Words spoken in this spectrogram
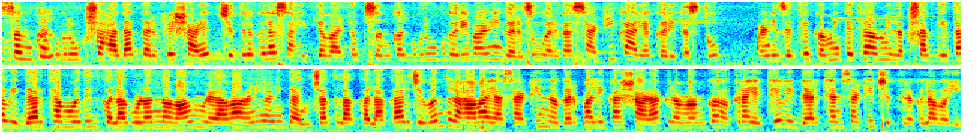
संकल्प ग्रुप शहादा तर्फे शाळेत चित्रकला साहित्य वाटप संकल्पगृह गरीब आणि गरजू वर्गासाठी कार्य करीत असतो. आणि जेथे कमी तेथे आम्ही लक्षात घेता विद्यार्थ्यांमधील कलागुणांना वाव मिळावा आणि आणि त्यांच्यातला कलाकार जिवंत राहावा यासाठी नगरपालिका शाळा क्रमांक अकरा येथे विद्यार्थ्यांसाठी चित्रकला वही.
